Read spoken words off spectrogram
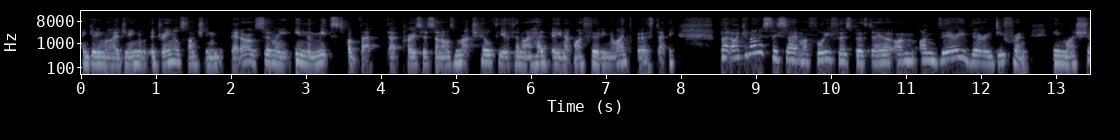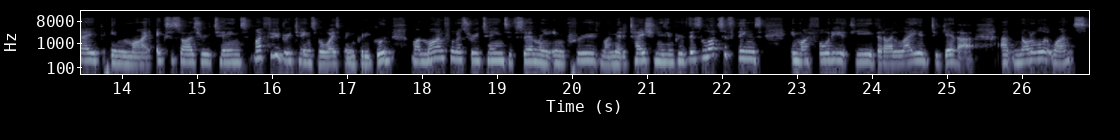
and getting my adrenal, adrenals functioning better. I was certainly in the midst of that, that process and I was much healthier than I had been at my 39th birthday. But I can honestly say at my 41st birthday, I'm, I'm very, very different in my shape, in my exercise routines. My food routines have always been pretty good. My mindfulness routines have certainly improved. My meditation has improved. There's lots of things in my 40th year that I layered together, um, not all at once,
